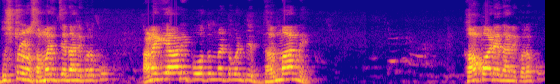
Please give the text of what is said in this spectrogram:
దుష్టులను సంహరించేదాని కొరకు అణగియాడిపోతున్నటువంటి ధర్మాన్ని కాపాడేదాని కొరకు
